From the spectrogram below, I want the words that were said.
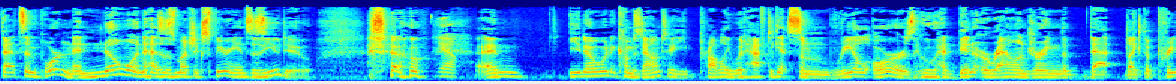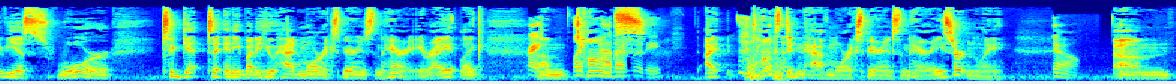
that's important, and no one has as much experience as you do. So, Yeah. and you know, when it comes down to it, you probably would have to get some real Aurors who had been around during the that like the previous war to get to anybody who had more experience than Harry, right? Like, Right, like Mad Eye I, Tonks didn't have more experience than Harry, certainly No. um,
